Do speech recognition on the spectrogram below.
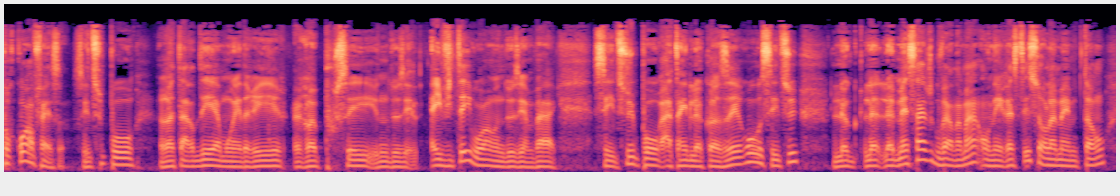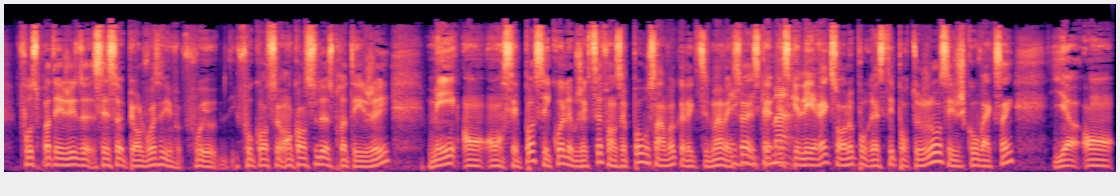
Pourquoi on fait ça? C'est-tu pour retarder, amoindrir, repousser une deuxième, éviter voir une deuxième vague? C'est-tu pour atteindre le cas zéro? C'est-tu le, le, le message du gouvernement? On est resté sur le même ton. Faut se protéger de, c'est ça. Puis on le voit, il faut, il faut continuer, on continue de se protéger, mais on, on sait pas c'est quoi l'objectif. On sait pas où s'en va collectivement avec ça. Est-ce que, est-ce que les règles sont là pour rester pour toujours? C'est jusqu'au vaccin. Il y a, on,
